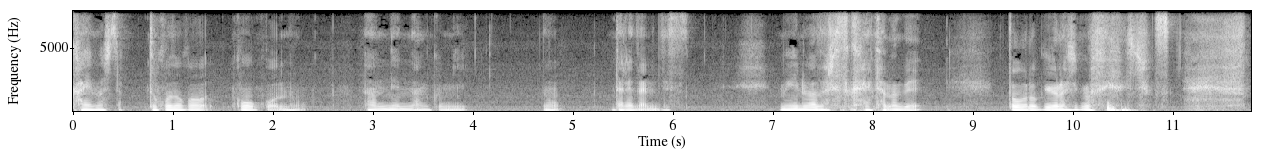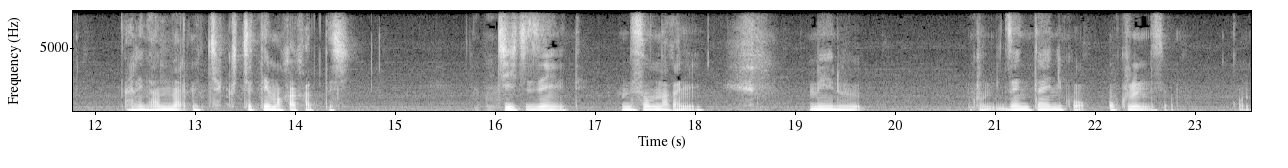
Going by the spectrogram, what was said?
変えました。どこどこ高校の何年何組の誰々です。メールアドレス変えたので登録よろしくお願いします。あれなんなめちゃくちゃ手間かかったし。いちいち全員入れてでその中にメール全体にこう送るんですよ。この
